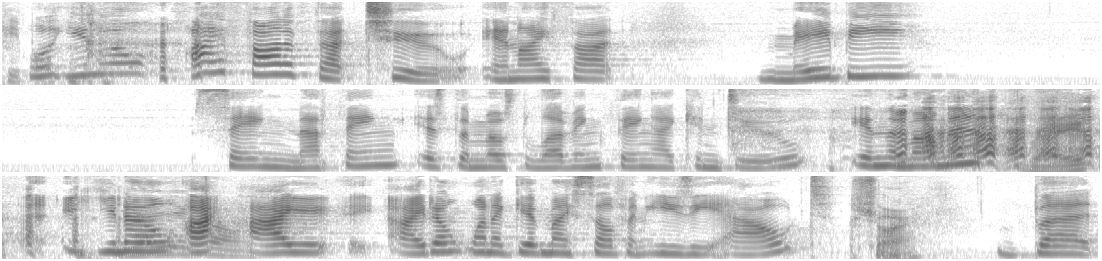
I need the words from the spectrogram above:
people. Well, you know, I thought of that too, and I thought maybe saying nothing is the most loving thing I can do in the moment. right? You know, you. I, I I don't want to give myself an easy out, Sure. but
